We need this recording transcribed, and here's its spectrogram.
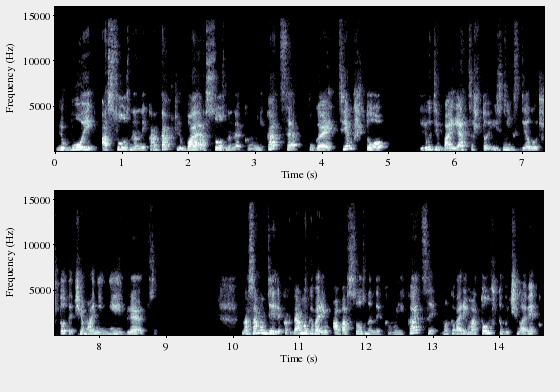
Любой осознанный контакт, любая осознанная коммуникация пугает тем, что люди боятся, что из них сделают что-то, чем они не являются. На самом деле, когда мы говорим об осознанной коммуникации, мы говорим о том, чтобы человек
